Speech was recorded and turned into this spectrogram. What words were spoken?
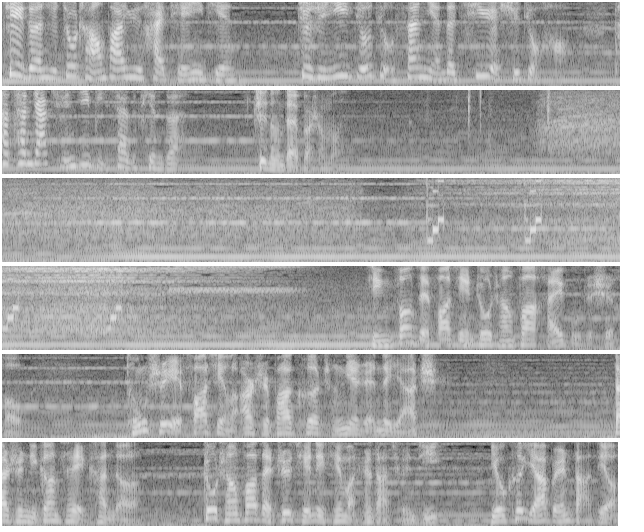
这段是周长发遇害前一天，就是一九九三年的七月十九号，他参加拳击比赛的片段。这能代表什么？警方在发现周长发骸骨的时候，同时也发现了二十八颗成年人的牙齿。但是你刚才也看到了，周长发在之前那天晚上打拳击，有颗牙被人打掉，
